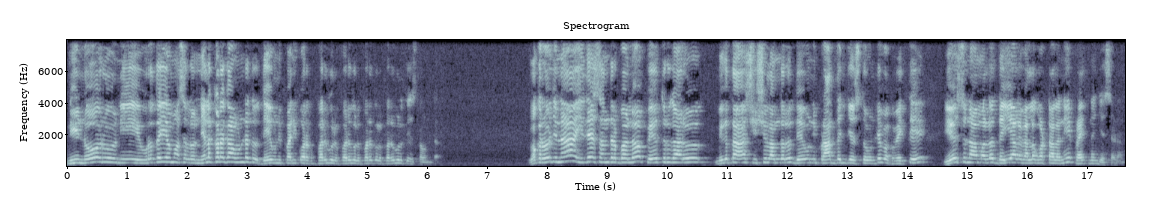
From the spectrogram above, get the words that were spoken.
నీ నోరు నీ హృదయం అసలు నిలకడగా ఉండదు. దేవుని పని కొరకు పరుగులు పరుగులు పరుగులు పరుగులు తీస్తూ ఉంటారు. ఒక రోజున ఇదే సందర్భంలో పేతురు గారు మిగతా శిష్యులందరూ దేవుణ్ణి ప్రార్థన చేస్తూ ఉంటే ఒక వ్యక్తి యేసునామాల్లో దయ్యాలు వెళ్ళగొట్టాలని ప్రయత్నం చేశాడంట.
